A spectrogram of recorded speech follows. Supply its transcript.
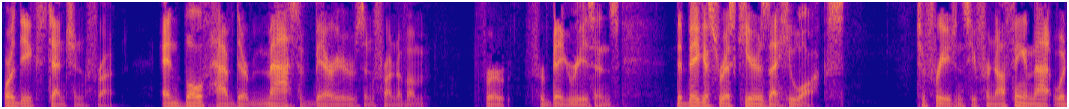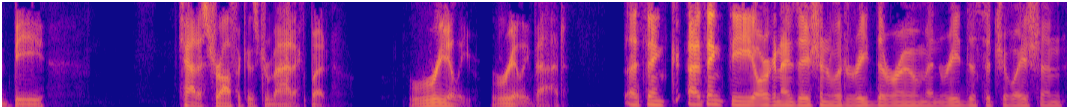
or the extension front. And both have their massive barriers in front of them for for big reasons. The biggest risk here is that he walks to free agency for nothing, and that would be catastrophic is dramatic, but really, really bad. I think I think the organization would read the room and read the situation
